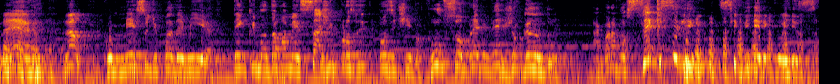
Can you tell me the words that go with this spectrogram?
Né? Não, começo de pandemia, tenho que mandar uma mensagem positiva. Vou sobreviver jogando. Agora você que se, se vire com isso.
